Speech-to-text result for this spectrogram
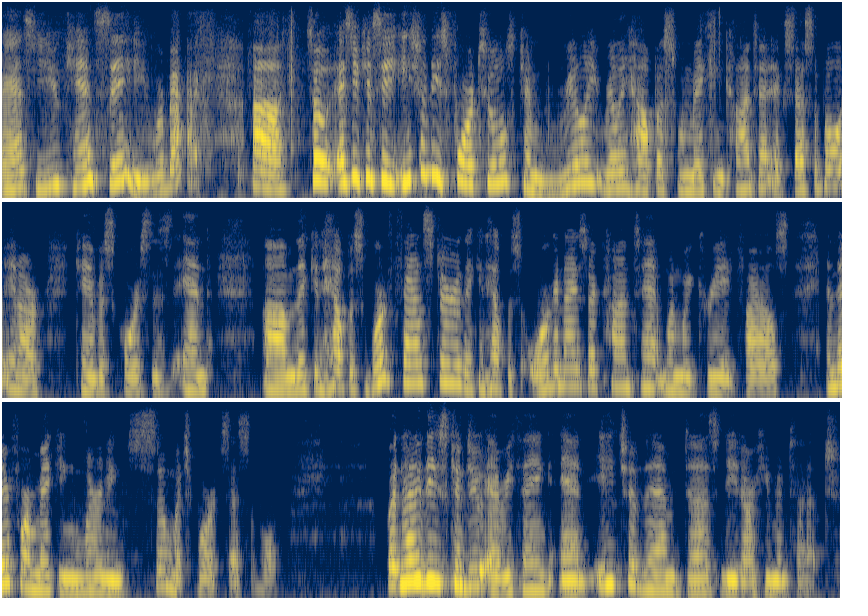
As you can see, we're back. Uh, so as you can see, each of these four tools can really, really help us when making content accessible in our Canvas courses. And um, they can help us work faster. They can help us organize our content when we create files, and therefore making learning so much more accessible. But none of these can do everything, and each of them does need our human touch.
